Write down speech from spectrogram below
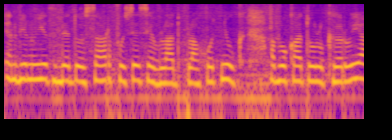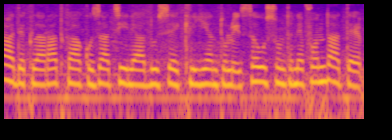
Învinuit de dosar fusese Vlad Plahotniuc, avocatul căruia a declarat că acuzațiile aduse clientului său sunt nefondate.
